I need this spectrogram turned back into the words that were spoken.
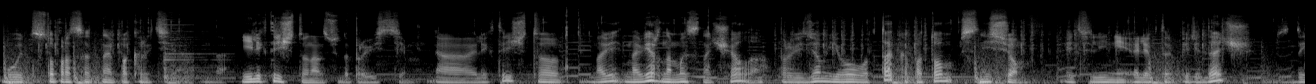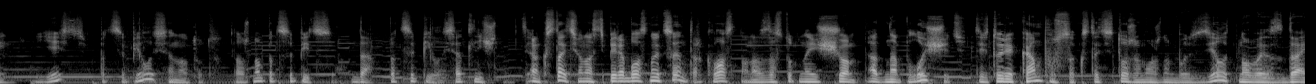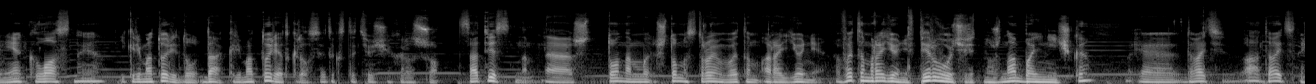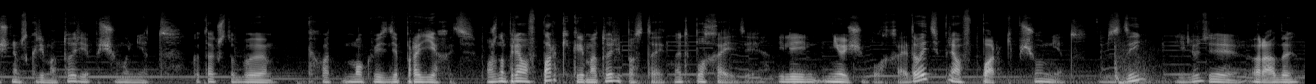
будет стопроцентное покрытие. Да. И электричество надо сюда провести. А электричество, наверное, мы сначала проведем его вот так, а потом снесем эти линии электропередач. Сдынь. Есть? Подцепилось оно тут? Должно подцепиться. Да, подцепилось. Отлично. А, кстати, у нас теперь областной центр. Классно. У нас доступна еще одна площадь. Территория кампуса, кстати, тоже можно будет сделать. Новое здание классное. И крематорий, да, крематорий открылся. Это, кстати, очень хорошо. Соответственно, а, что, нам, что мы строим в этом районе? В этом районе в первую очередь нужна больничка. Э, давайте, а, давайте начнем с крематория, почему нет? Так, чтобы мог везде проехать. Можно прямо в парке крематорий поставить, но это плохая идея. Или не очень плохая. Давайте прямо в парке, почему нет? Бзды, и люди рады.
